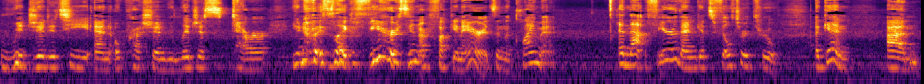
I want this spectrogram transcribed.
rigidity and oppression, religious terror. You know, it's like fear is in our fucking air, it's in the climate. And that fear then gets filtered through, again, um,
